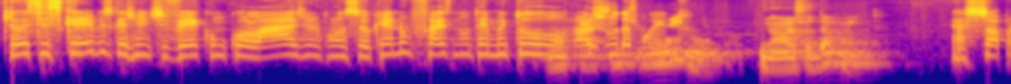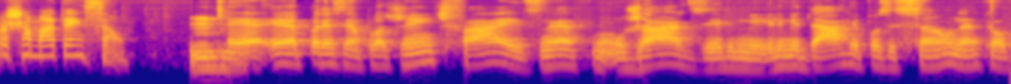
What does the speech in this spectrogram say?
Então esses cremes que a gente vê com colágeno, com não sei o que, não faz, não tem muito, não, não ajuda muito. Nenhum. Não ajuda muito. É só para chamar atenção. Uhum. É, é, por exemplo, a gente faz, né, o Jardim, ele me, ele me dá a reposição, né, que é o,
